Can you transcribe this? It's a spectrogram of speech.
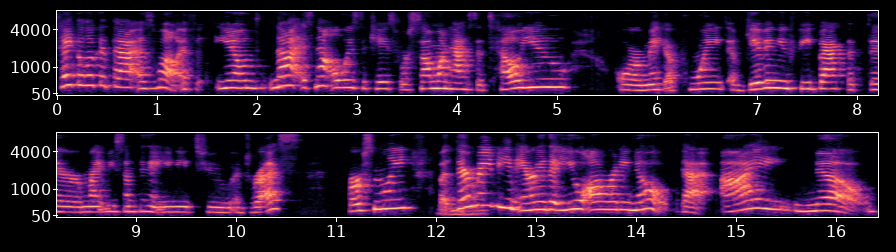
take a look at that as well. If you know not it's not always the case where someone has to tell you or make a point of giving you feedback that there might be something that you need to address personally but there mm-hmm. may be an area that you already know that I know,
